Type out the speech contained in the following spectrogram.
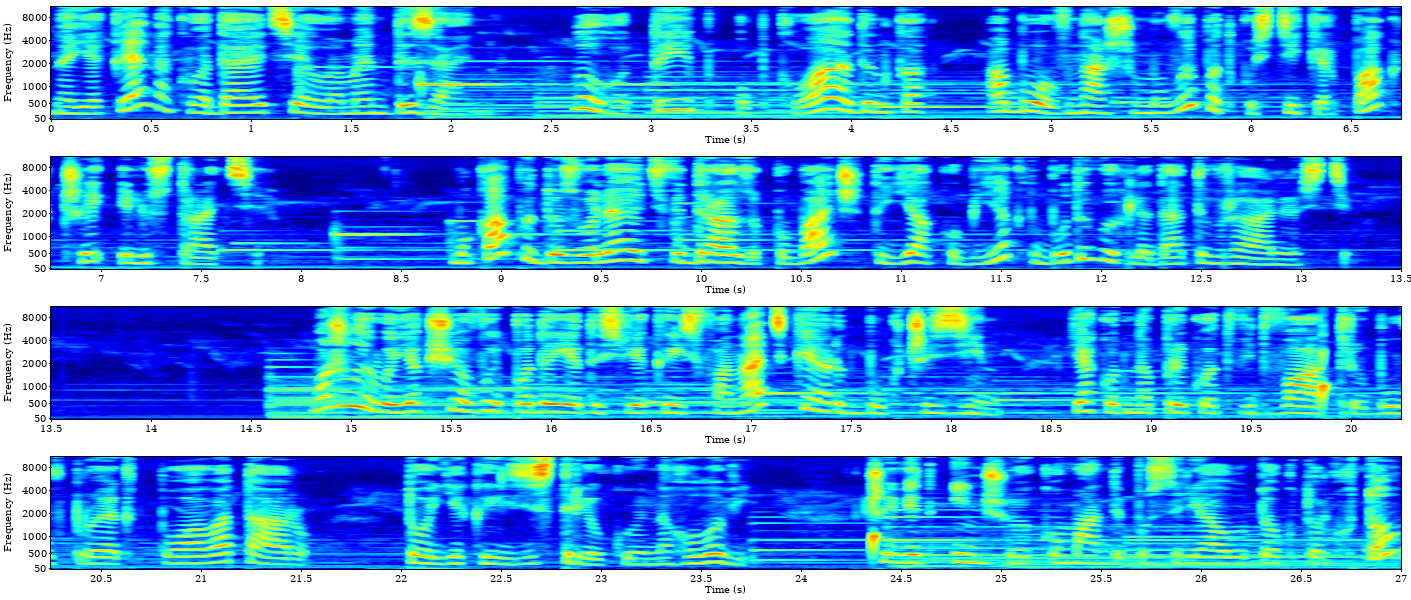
на яке накладається елемент дизайну логотип, обкладинка або в нашому випадку стікер-пак чи ілюстрація. Мокапи дозволяють відразу побачити, як об'єкт буде виглядати в реальності. Можливо, якщо ви подаєтесь в якийсь фанатський артбук чи зін, як, от, наприклад, від Ватри був проект по аватару, той, який зі стрілкою на голові, чи від іншої команди по серіалу Доктор Хто,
